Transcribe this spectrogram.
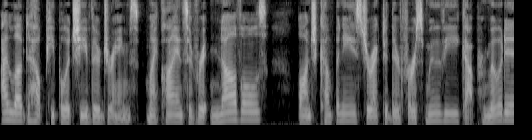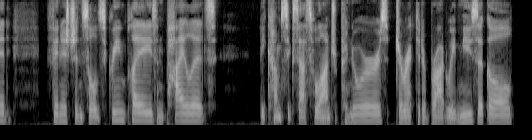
I love to help people achieve their dreams. My clients have written novels, launched companies, directed their first movie, got promoted, finished and sold screenplays and pilots, become successful entrepreneurs, directed a Broadway musical,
